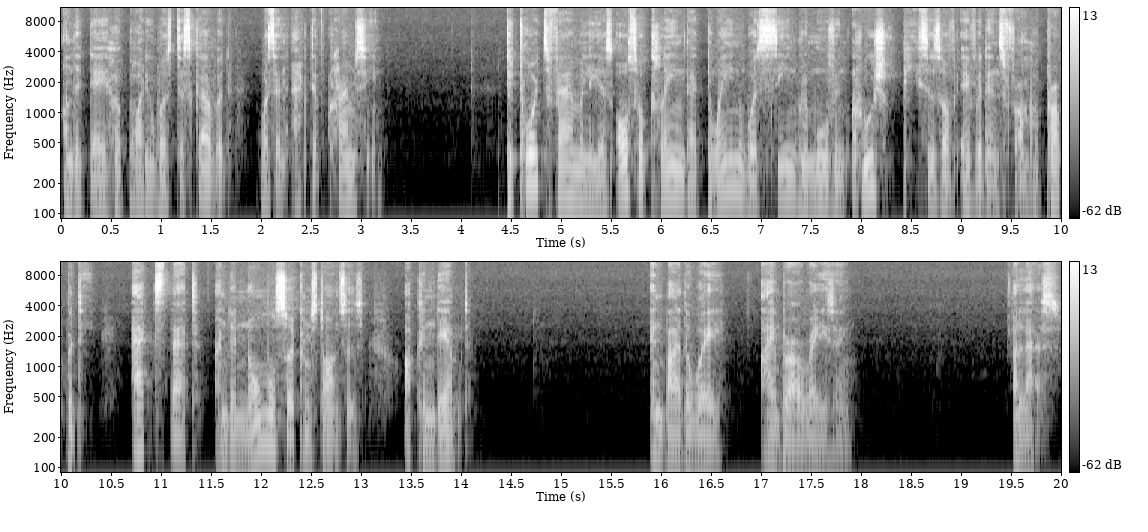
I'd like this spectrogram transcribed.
on the day her body was discovered, was an active crime scene. Du Toit's family has also claimed that Dwayne was seen removing crucial pieces of evidence from her property acts that, under normal circumstances, are condemned. And by the way, eyebrow raising. Alas,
